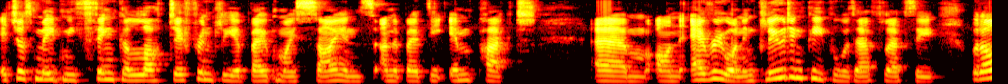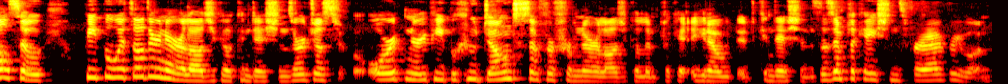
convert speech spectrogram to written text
it just made me think a lot differently about my science and about the impact um, on everyone, including people with epilepsy, but also people with other neurological conditions or just ordinary people who don't suffer from neurological implica- you know conditions. There's implications for everyone.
